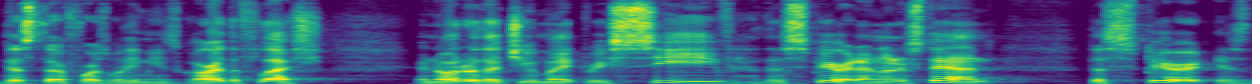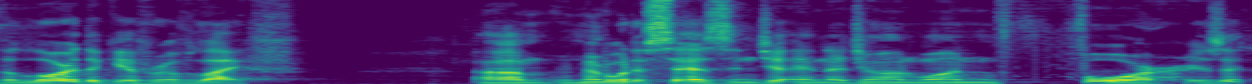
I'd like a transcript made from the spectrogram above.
This, therefore, is what he means guard the flesh in order that you might receive the Spirit. And understand, the Spirit is the Lord, the giver of life. Um, remember what it says in, in uh, John 1 4, is it?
